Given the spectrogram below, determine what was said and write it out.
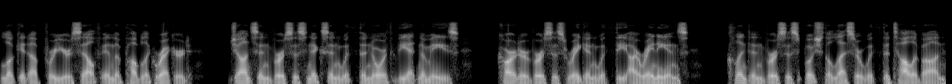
Look it up for yourself in the public record, Johnson versus Nixon with the North Vietnamese, Carter versus Reagan with the Iranians, Clinton versus Bush the Lesser with the Taliban,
